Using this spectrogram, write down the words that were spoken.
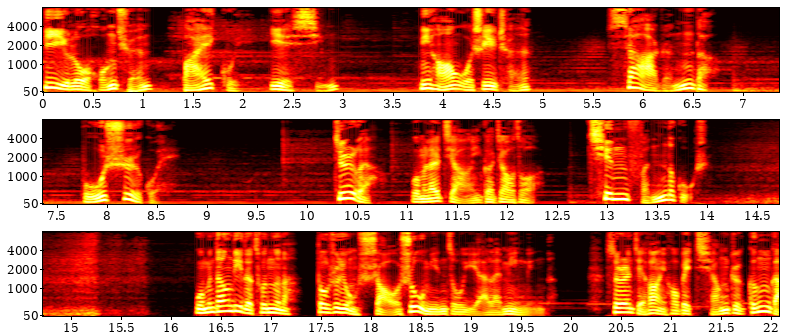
碧落黄泉，百鬼夜行。你好，我是一晨。吓人的不是鬼。今儿个呀，我们来讲一个叫做迁坟的故事。我们当地的村子呢，都是用少数民族语言来命名的。虽然解放以后被强制更改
